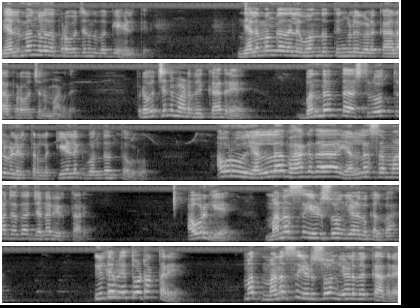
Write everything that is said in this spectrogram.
ನೆಲಮಂಗಲದ ಪ್ರವಚನದ ಬಗ್ಗೆ ಹೇಳ್ತೇವೆ ನೆಲಮಂಗಲದಲ್ಲಿ ಒಂದು ತಿಂಗಳುಗಳ ಕಾಲ ಪ್ರವಚನ ಮಾಡಿದೆ. ಪ್ರವಚನ ಮಾಡಬೇಕಾದ್ರೆ ಬಂದಂಥ ಶ್ರೋತೃಗಳಿರ್ತಾರಲ್ಲ, ಕೇಳಕ್ಕೆ ಬಂದಂಥವರು, ಅವರು ಎಲ್ಲ ಭಾಗದ, ಎಲ್ಲ ಸಮಾಜದ ಜನರಿರ್ತಾರೆ. ಅವ್ರಿಗೆ ಮನಸ್ಸು ಹಿಡಿಸೋಂಗೆ ಹೇಳ್ಬೇಕಲ್ವಾ? ಇಲ್ಲದೇವ್ರು ಎದ್ದು ಹೊಟ್ಟೋಗ್ತಾರೆ ಮತ್ತು ಮನಸ್ಸು ಹಿಡಿಸೋಂಗೆ ಹೇಳಬೇಕಾದ್ರೆ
